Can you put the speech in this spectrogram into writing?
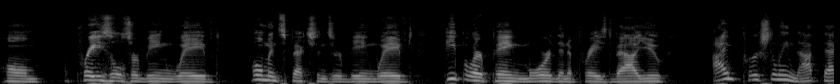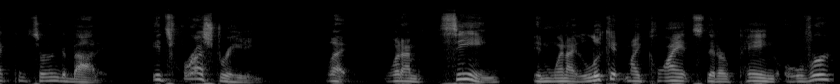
home. Appraisals are being waived. Home inspections are being waived. People are paying more than appraised value. I'm personally not that concerned about it. It's frustrating. But what I'm seeing, and when I look at my clients that are paying over,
